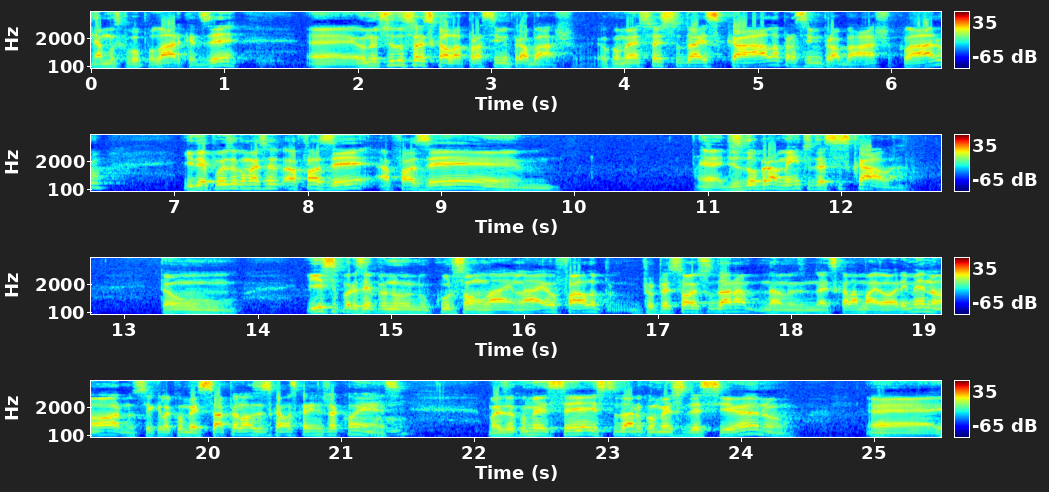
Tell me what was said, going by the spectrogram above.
na música popular, quer dizer é, eu não estudo só escala para cima e para baixo. Eu começo a estudar escala para cima e para baixo, claro, e depois eu começo a fazer, a fazer é, desdobramento dessa escala. Então, isso, por exemplo, no, no curso online lá, eu falo para o pessoal estudar na, na, na, escala maior e menor, não sei o que, começar pelas escalas que a gente já conhece. Uhum. Mas eu comecei a estudar no começo desse ano é,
